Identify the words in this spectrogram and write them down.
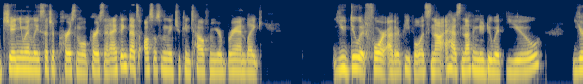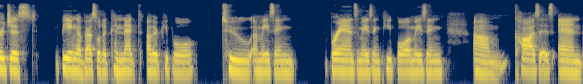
genuinely such a personable person. I think that's also something that you can tell from your brand like you do it for other people. It's not it has nothing to do with you. You're just being a vessel to connect other people to amazing brands, amazing people, amazing um, causes. And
